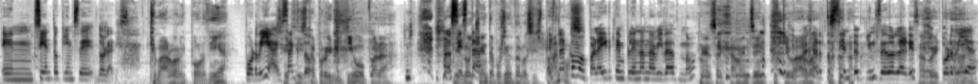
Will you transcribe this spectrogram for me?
en 115 dólares. Qué bárbaro, y por día. Por día, exacto. Sí, está prohibitivo para el 80% de los hispanos. Está como para irte en plena Navidad, ¿no? Exactamente, sí. Qué bárbaro. pagar tus 115 dólares por día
